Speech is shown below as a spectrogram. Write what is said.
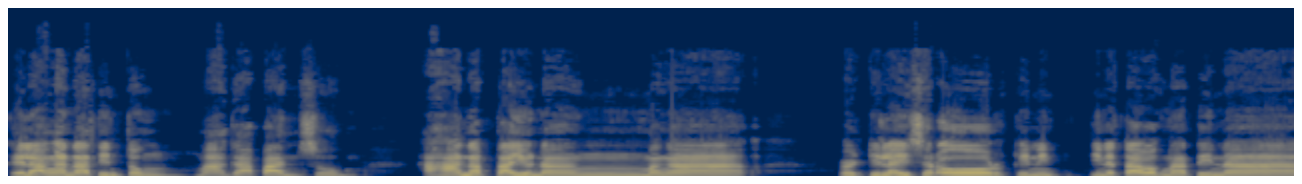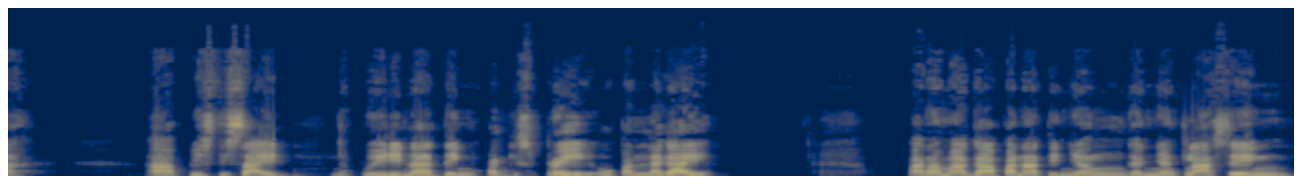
kailangan natin tong maagapan. So hahanap tayo ng mga fertilizer or tinatawag natin na ah, pesticide na pwede nating pag-spray o panlagay para maagapan natin yung ganyang klaseng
